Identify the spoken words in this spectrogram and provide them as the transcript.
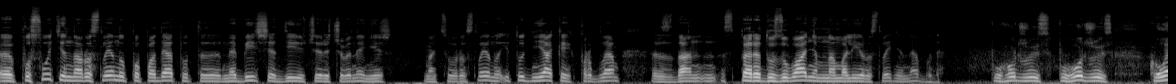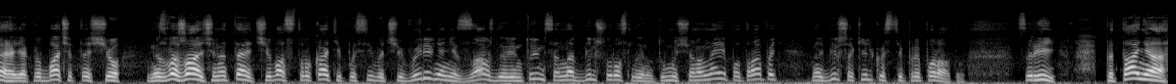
е, по суті, на рослину попаде тут е, не більше діючої речовини, ніж на цю рослину. І тут ніяких проблем з, передозуванням на малій рослині не буде. Погоджуюсь, погоджуюсь. Колеги, як ви бачите, що незважаючи на те, чи у вас строкаті посіви, чи вирівняні, завжди орієнтуємося на більшу рослину, тому що на неї потрапить найбільша кількості препарату. Сергій, питання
